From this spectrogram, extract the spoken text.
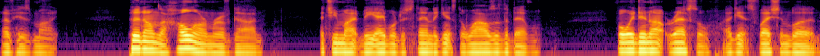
of his might. Put on the whole armor of God, that ye might be able to stand against the wiles of the devil. For we do not wrestle against flesh and blood,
